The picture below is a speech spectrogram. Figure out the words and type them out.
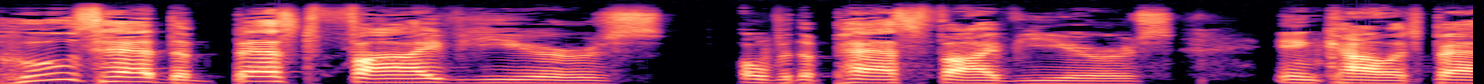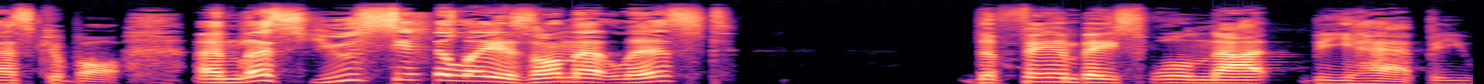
who's had the best five years over the past five years in college basketball. Unless UCLA is on that list, the fan base will not be happy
